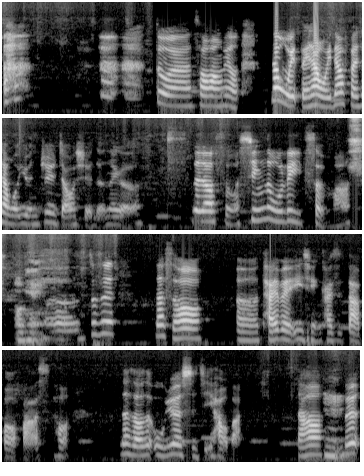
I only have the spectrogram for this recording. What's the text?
啊 对啊，超荒谬。那我等一下，我一定要分享我远距教学的那个，那叫什么心路历程吗？OK，呃，就是那时候，呃，台北疫情开始大爆发的时候，那时候是五月十几号吧。然后，嗯我就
